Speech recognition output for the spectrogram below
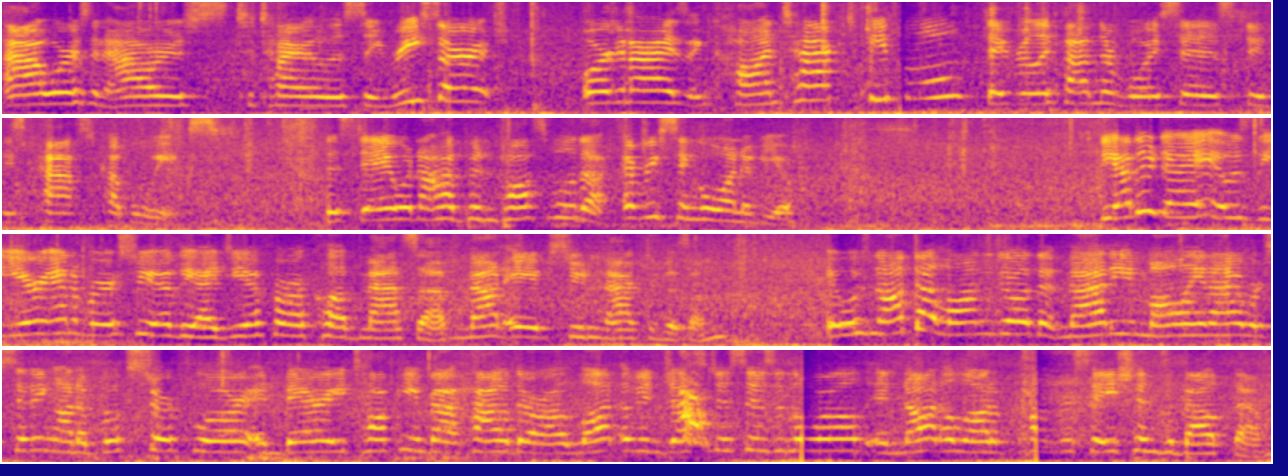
hours and hours to tirelessly research, organize, and contact people. They've really found their voices through these past couple weeks. This day would not have been possible without every single one of you. The other day, it was the year anniversary of the idea for our club, MASA, Mount Abe Student Activism. It was not that long ago that Maddie, Molly, and I were sitting on a bookstore floor in Barre talking about how there are a lot of injustices in the world and not a lot of conversations about them.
